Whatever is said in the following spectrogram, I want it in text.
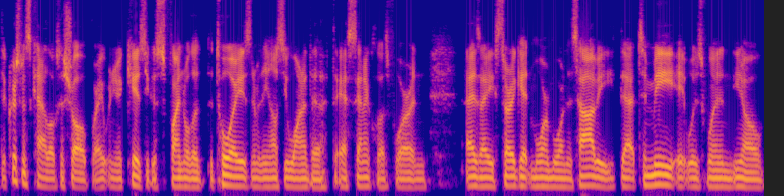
the Christmas catalogs to show up, right? When you're kids, you could find all the, the toys and everything else you wanted to, to ask Santa Claus for. And as I started getting more and more in this hobby, that to me, it was when, you know,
